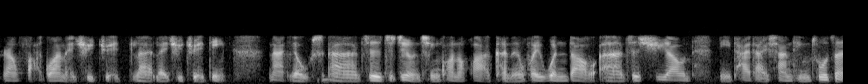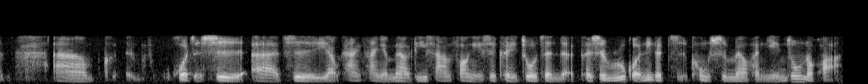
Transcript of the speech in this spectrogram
让法官来去决来来去决定。那有呃这这这种情况的话，可能会问到啊、呃，这需要你太太上庭作证啊。或者是呃是要看看有没有第三方也是可以作证的。可是如果那个指控是没有很严重的话，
